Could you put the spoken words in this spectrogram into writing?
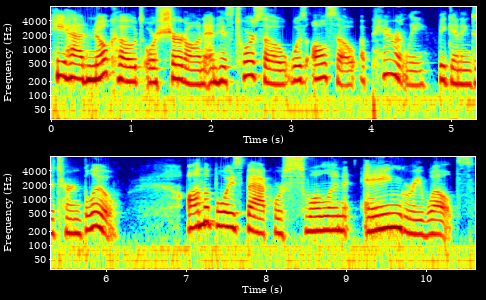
He had no coat or shirt on, and his torso was also apparently beginning to turn blue. On the boy's back were swollen, angry welts.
